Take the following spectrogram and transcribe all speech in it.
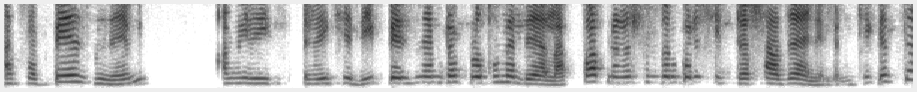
আচ্ছা পেজ নেম আমি রেখে দিই। পেজ নেমটা প্রথমে দেয়া লাগতো। আপনারা সুন্দর করে শীটটা সাজায় নেবেন, ঠিক আছে?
